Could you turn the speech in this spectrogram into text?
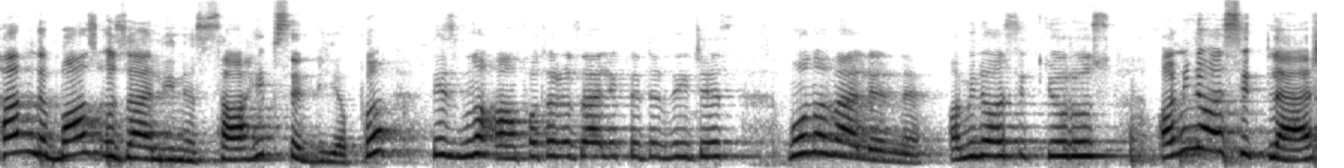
hem de baz özelliğine sahipse bir yapı biz buna amfoter özelliktedir diyeceğiz. Monomerlerine amino asit diyoruz. Amino asitler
